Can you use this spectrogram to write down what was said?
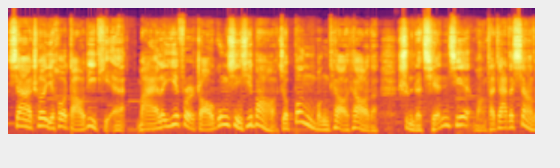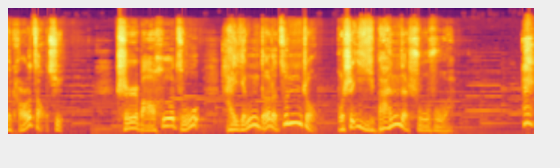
下车以后倒地铁，买了一份找工信息报，就蹦蹦跳跳的顺着前街往他家的巷子口走去。吃饱喝足，还赢得了尊重。不是一般的舒服啊！哎，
